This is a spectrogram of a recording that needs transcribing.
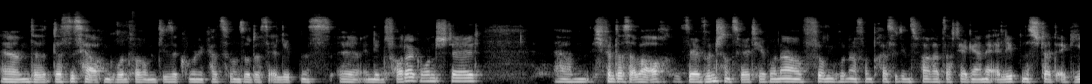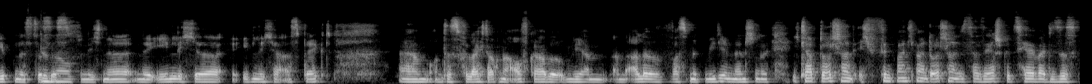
Ähm, das, das, ist ja auch ein Grund, warum diese Kommunikation so das Erlebnis äh, in den Vordergrund stellt. Ähm, ich finde das aber auch sehr wünschenswert. Hier Gunnar, Firmengründer von Pressedienst Fahrrad, sagt ja gerne Erlebnis statt Ergebnis. Das genau. ist, finde ich, eine, eine ähnliche, ähnlicher Aspekt. Ähm, und das ist vielleicht auch eine Aufgabe irgendwie an, an alle, was mit Medienmenschen. Ich glaube, Deutschland, ich finde manchmal in Deutschland ist da sehr speziell, weil dieses,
